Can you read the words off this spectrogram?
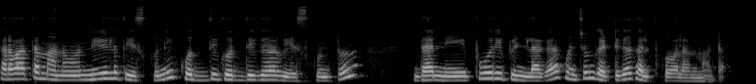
తర్వాత మనం నీళ్ళు తీసుకుని కొద్ది కొద్దిగా వేసుకుంటూ దాన్ని పూరి పిండిలాగా కొంచెం గట్టిగా కలుపుకోవాలన్నమాట.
